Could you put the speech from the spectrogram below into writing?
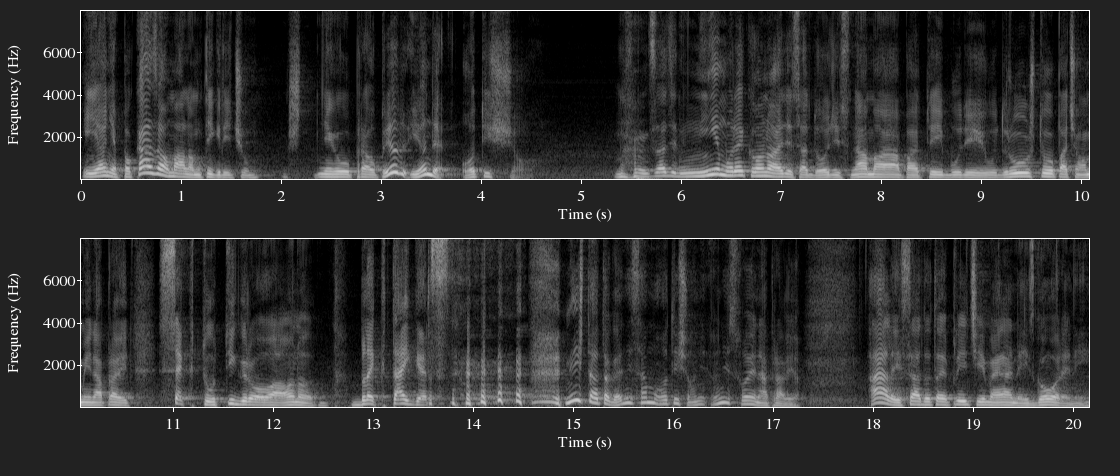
I on je pokazao malom tigriću njegovu pravu prirodu i onda je otišao. sad nije mu rekao ono, ajde sad dođi s nama, pa ti budi u društvu, pa ćemo mi napraviti sektu tigrova, ono, Black Tigers. Ništa od toga, on samo otišao, on je, on je svoje napravio. Ali sad u toj priči ima jedan neizgovoreni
